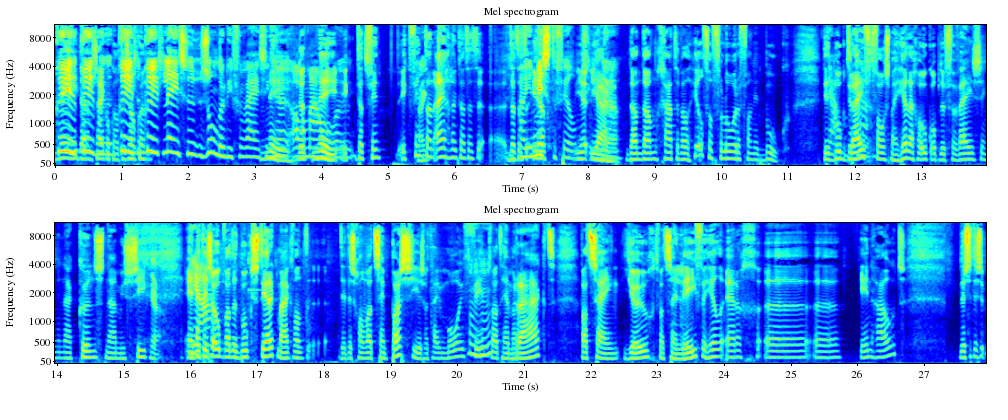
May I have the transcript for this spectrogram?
Kun nee, je, kun daarom je, zei ik ook al, kun, het je, is ook een... kun je het lezen zonder die verwijzingen Nee, allemaal? dat, nee eh, ik, dat vind, ik vind dan eigenlijk dat het... eh, dat het nou, je mist te veel ja, misschien. ja, Ja. Dan, dan gaat er wel heel veel verloren van dit boek. Dit Ja, boek drijft ja. volgens mij heel erg ook op de verwijzingen naar kunst, naar muziek. Ja. En Ja. dat is ook wat het boek sterk maakt, want dit is gewoon wat zijn passie is, wat hij mooi vindt, Mhm. wat hem raakt, wat zijn jeugd, wat zijn leven heel erg eh, eh, inhoudt. Dus het is, Nou,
